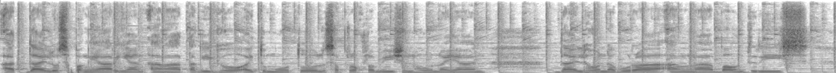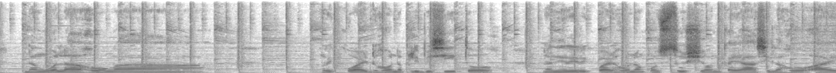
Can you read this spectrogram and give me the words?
At dahil sa pangyayari yan, ang uh, Tagig ho ay tumutol sa proclamation ho na yan dahil ho nabura ang uh, boundaries ng wala hong uh, required ho na plebisito na nire-require ho ng constitution kaya sila ho ay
